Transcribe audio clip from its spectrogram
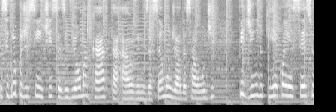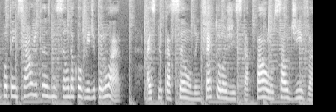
esse grupo de cientistas enviou uma carta à Organização Mundial da Saúde pedindo que reconhecesse o potencial de transmissão da Covid pelo ar. A explicação do infectologista Paulo Saldiva,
